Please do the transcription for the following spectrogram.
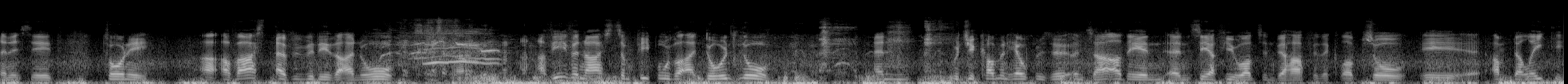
and it said, "Tony, I, have asked everybody that I know. I've even asked some people that I don't know." And would you come and help us out on Saturday and, and say a few words in behalf of the club? So uh, I'm delighted.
